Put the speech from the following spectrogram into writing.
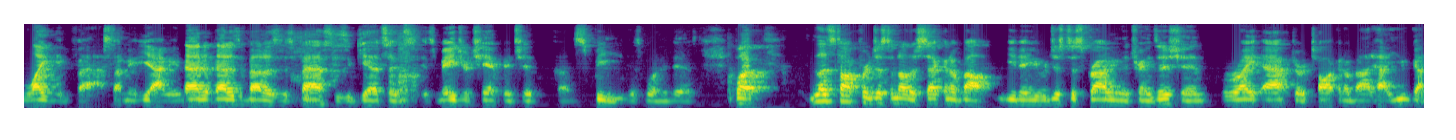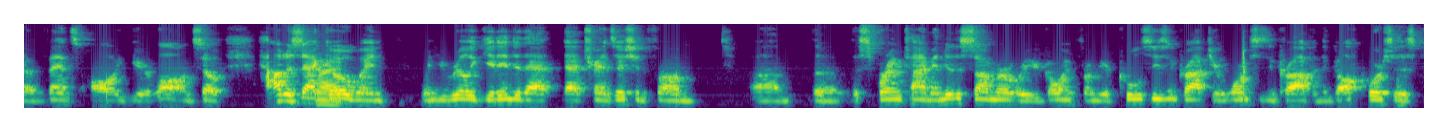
lightning fast. I mean, yeah, I mean that that is about as, as fast as it gets. It's it's major championship uh, speed is what it is. But let's talk for just another second about you know you were just describing the transition right after talking about how you've got events all year long so how does that right. go when when you really get into that that transition from um, the the springtime into the summer where you're going from your cool season crop to your warm season crop and the golf courses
